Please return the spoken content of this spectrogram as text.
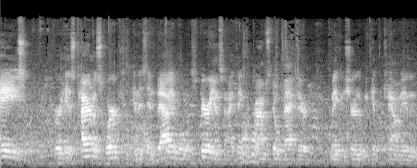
Hayes for his tireless work and his invaluable experience, and I think Tom's still back there making sure that we get the count in and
